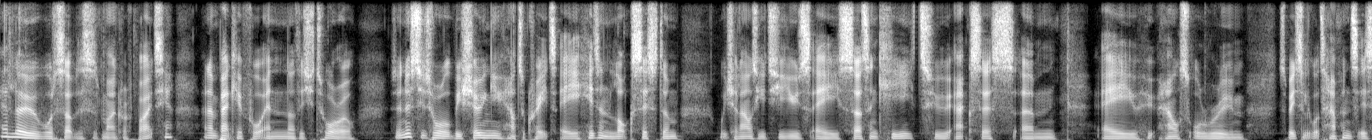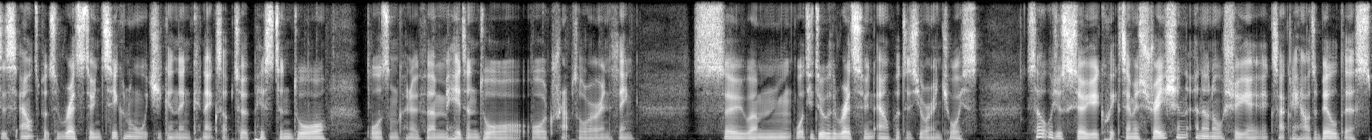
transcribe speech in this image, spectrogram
Hello, what's up? This is Minecraft Bytes here, and I'm back here for another tutorial. So in this tutorial, I'll be showing you how to create a hidden lock system, which allows you to use a certain key to access um, a house or room. So basically what happens is this outputs a redstone signal, which you can then connect up to a piston door, or some kind of um, hidden door, or trapdoor or anything. So um, what you do with the redstone output is your own choice. So I'll just show you a quick demonstration, and then I'll show you exactly how to build this.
